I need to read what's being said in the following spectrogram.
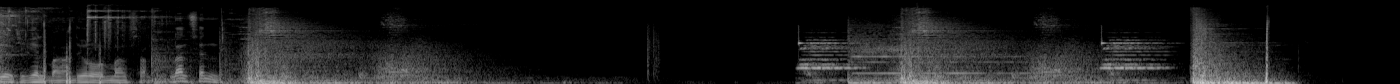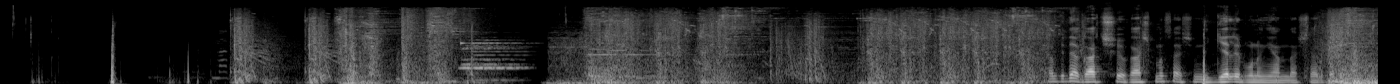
diyor ki gel bana diyor orman sandık. Lan sen Ha bir de kaçıyor. Kaçmasa şimdi gelir bunun yandaşları da.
